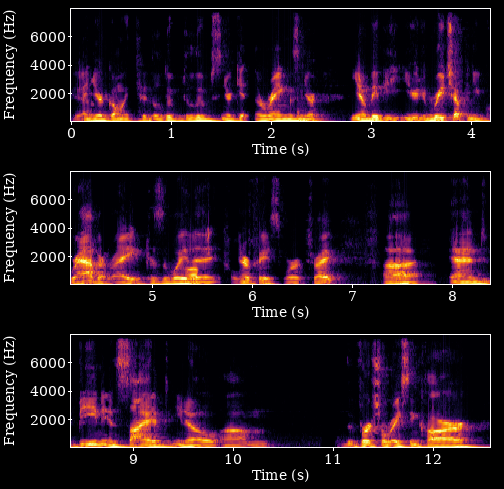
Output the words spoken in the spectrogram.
Yeah. and you're going through the loop to loops and you're getting the rings and you're you know maybe you can reach up and you grab it right because the way Ah, the cool. interface works right uh, and being inside you know um, the virtual racing car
